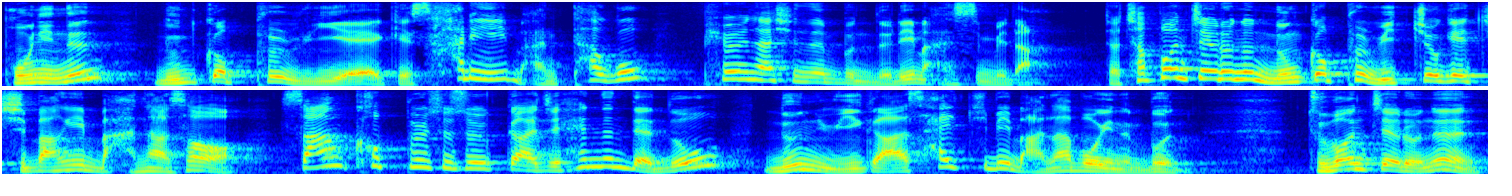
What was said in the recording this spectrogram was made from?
본인은 눈꺼풀 위에 이렇게 살이 많다고 표현하시는 분들이 많습니다. 자, 첫 번째로는 눈꺼풀 위쪽에 지방이 많아서 쌍꺼풀 수술까지 했는데도 눈 위가 살집이 많아 보이는 분. 두 번째로는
